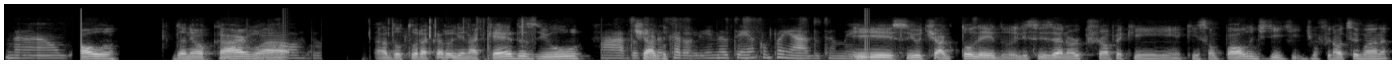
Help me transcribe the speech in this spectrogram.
Não, Daniel não me Carmo, a, a doutora Carolina Quedas e o A doutora Thiago Carolina eu tenho acompanhado também. Isso, e o Thiago Toledo. Eles fizeram um workshop aqui, em- aqui em São Paulo de, de, de um final de semana.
